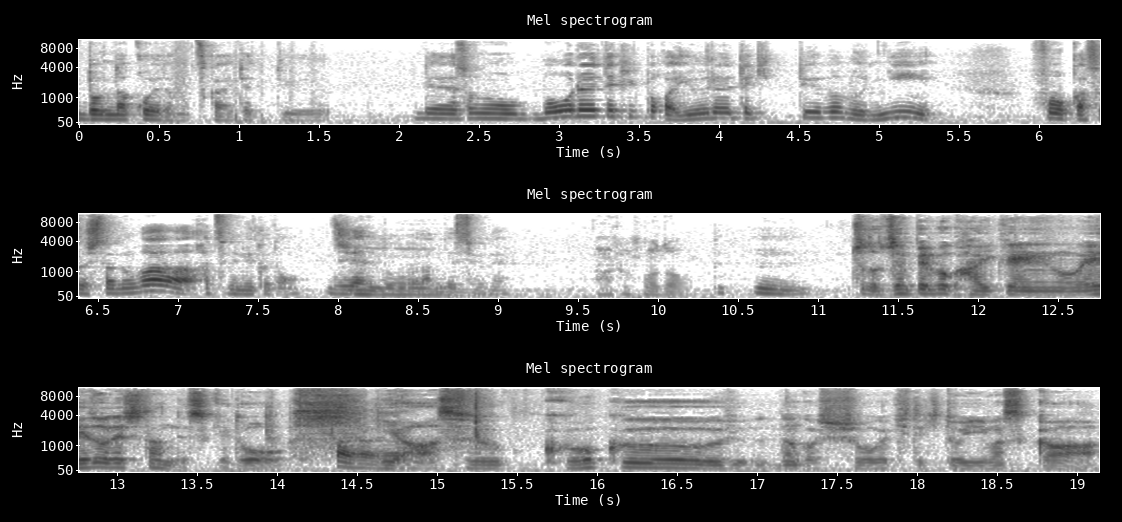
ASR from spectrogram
どんな声でも使えてっていう。でその亡霊的とか幽霊的っていう部分にフォーカスしたのが初音ミクのジエンドなんですよね。なるほど。うん、ちょっと前編僕拝見を映像でしたんですけど、はいはいはい。いやーすっごくなんか衝撃的と言いますか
